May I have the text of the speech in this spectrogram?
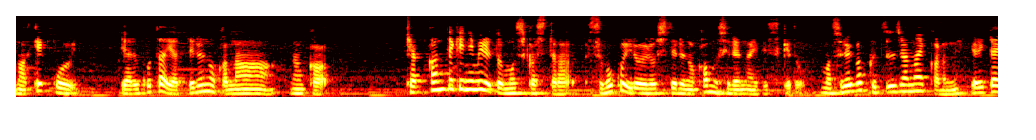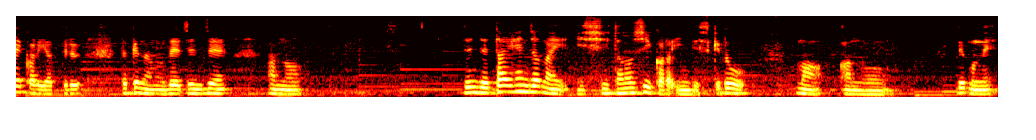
まあ、結構やることはやってるのかな。なんか客観的に見るともしかしたらすごくいろいろしてるのかもしれないですけど、まあ、それが苦痛じゃないからねやりたいからやってるだけなので全然あの全然大変じゃないし楽しいからいいんですけどまああのでもね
